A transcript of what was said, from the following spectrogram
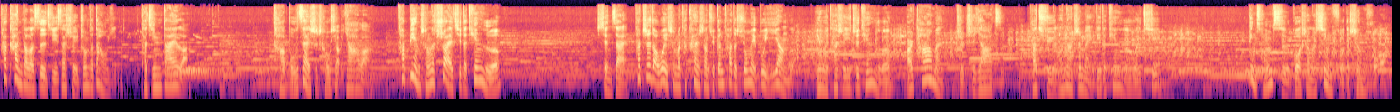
他看到了自己在水中的倒影，他惊呆了。他不再是丑小鸭了，他变成了帅气的天鹅。现在他知道为什么他看上去跟他的兄妹不一样了。因为它是一只天鹅，而它们只是鸭子，他娶了那只美丽的天鹅为妻，并从此过上了幸福的生活。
